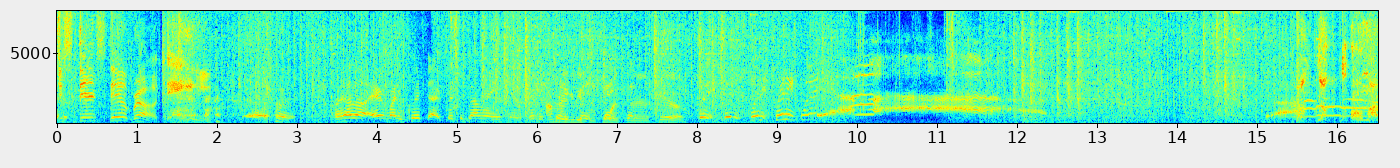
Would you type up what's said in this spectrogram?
Just stand still, bro. Dang. Wait, hold on, everybody quit that. Quit the gun range thing. Quit it, I'm quit making it, these quit some quit points, quit it. man. Chill. Quit it, quit it, quit it, quit it, quit it. Don't look. Oh my.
